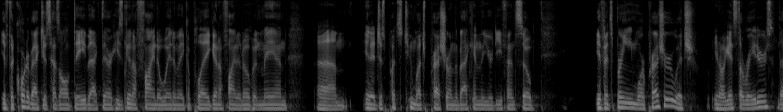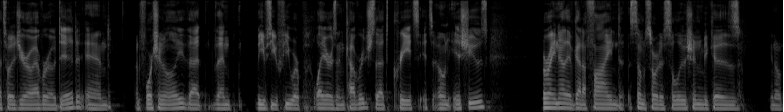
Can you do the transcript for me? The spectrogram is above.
if the quarterback just has all day back there, he's going to find a way to make a play, going to find an open man. Um, and it just puts too much pressure on the back end of your defense. So if it's bringing more pressure, which, you know, against the Raiders, that's what Ejiro Evero did. And unfortunately, that then leaves you fewer players in coverage. So that creates its own issues. But right now, they've got to find some sort of solution because, you know,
